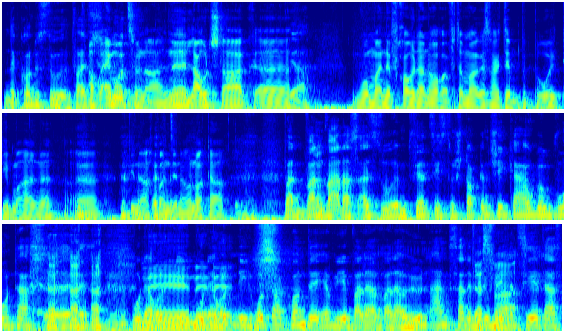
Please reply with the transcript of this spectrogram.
Da konntest du. Auch emotional, ne? Lautstark. Äh, ja wo meine Frau dann auch öfter mal gesagt hat, beruhig die mal, ne? Äh, die Nachbarn sind auch noch da. wann, wann war das, als du im 40. Stock in Chicago gewohnt hast, äh, wo, der, nee, Hund, nicht, nee, wo der nee. Hund nicht runter konnte, irgendwie, weil er, weil er Höhenangst hatte, wie das du war, mir erzählt hast?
